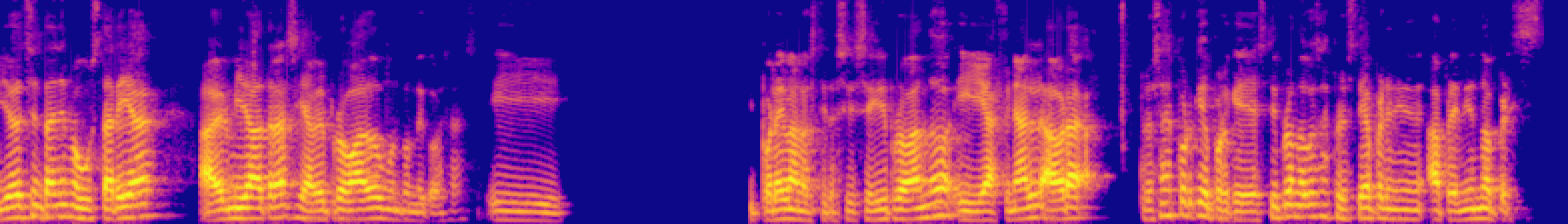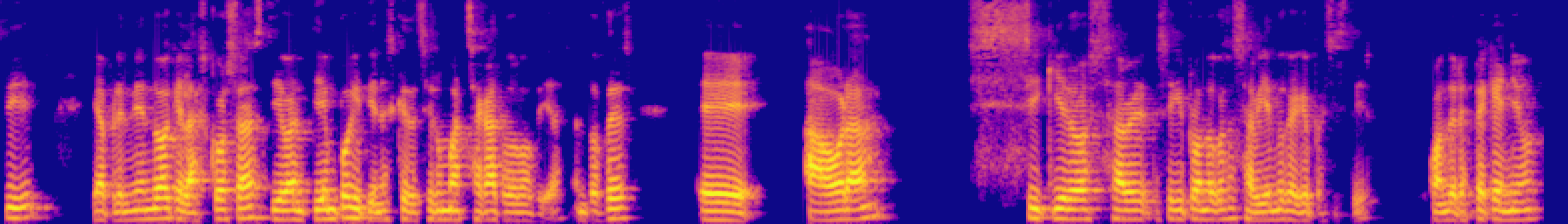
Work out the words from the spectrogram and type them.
yo de 80 años me gustaría haber mirado atrás y haber probado un montón de cosas. Y, y por ahí van los tiros. Y seguir probando. Y al final, ahora. Pero ¿sabes por qué? Porque estoy probando cosas, pero estoy aprendiendo, aprendiendo a persistir y aprendiendo a que las cosas llevan tiempo y tienes que ser un machaca todos los días. Entonces, eh, ahora sí quiero saber, seguir probando cosas sabiendo que hay que persistir. Cuando eres pequeño,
